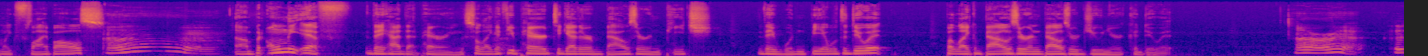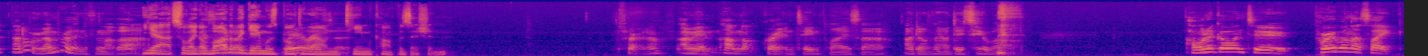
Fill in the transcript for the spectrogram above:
like fly balls. oh, Um, but only if they had that pairing. So like if you paired together Bowser and Peach, they wouldn't be able to do it. But like Bowser and Bowser Jr. could do it. all right. I don't remember anything like that. Yeah, so like a lot of the game was built around it. team composition. fair enough. I mean, I'm not great in team play, so I don't think I'll do too well. I want to go into probably one that's like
